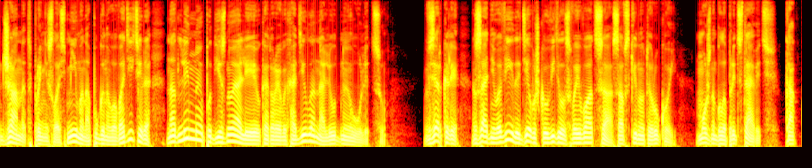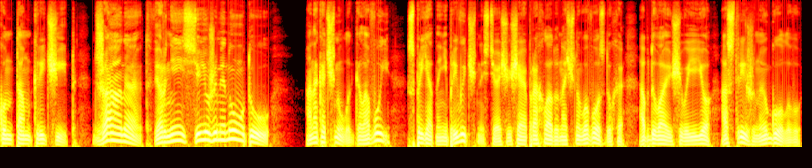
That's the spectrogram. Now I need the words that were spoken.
Джанет пронеслась мимо напуганного водителя на длинную подъездную аллею, которая выходила на людную улицу. В зеркале заднего вида девушка увидела своего отца со вскинутой рукой. Можно было представить, как он там кричит «Джанет, вернись сию же минуту!» Она качнула головой с приятной непривычностью, ощущая прохладу ночного воздуха, обдувающего ее остриженную голову,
